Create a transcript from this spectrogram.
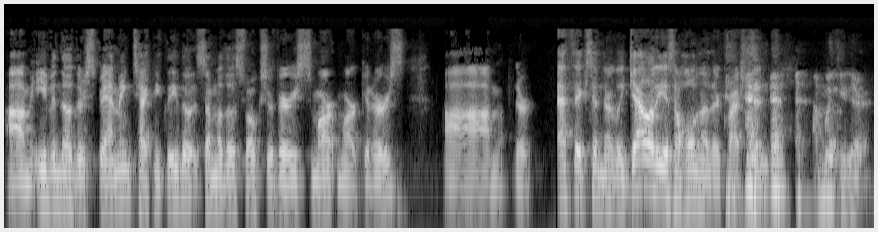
Um, even though they're spamming, technically, though some of those folks are very smart marketers. Um, their ethics and their legality is a whole other question. I'm with you there.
